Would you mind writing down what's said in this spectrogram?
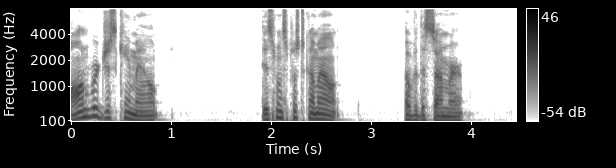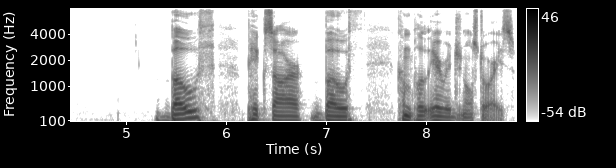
Onward just came out. This one's supposed to come out over the summer. Both Pixar, both completely original stories.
